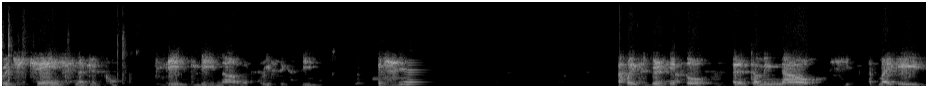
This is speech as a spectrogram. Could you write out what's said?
Which changed na gyud completely now, like 360. Which yeah, ako experience ito and then coming now at my age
